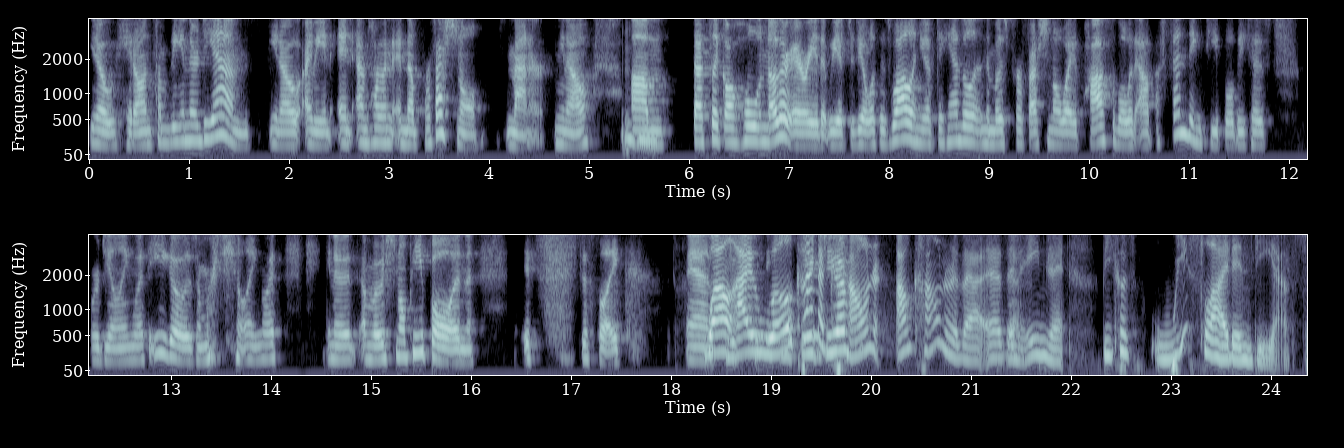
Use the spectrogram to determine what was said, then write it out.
you know hit on somebody in their dms you know i mean and i'm talking in a professional manner you know mm-hmm. um that's like a whole nother area that we have to deal with as well and you have to handle it in the most professional way possible without offending people because we're dealing with egos and we're dealing with you know emotional people and it's just like man well i will kind of counter have, i'll counter that as yeah. an agent because we slide in dms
